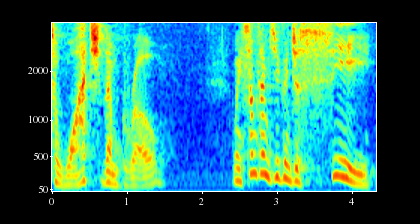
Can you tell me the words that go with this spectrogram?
to watch them grow? I mean, sometimes you can just see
